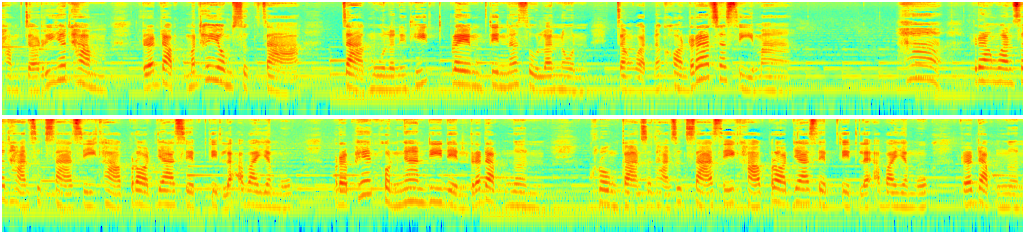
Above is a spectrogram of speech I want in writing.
ธรรมจริยธรรม ระดับมัธยมศึกษา จากมูลนิธิเปรมตินนสูลานนท์จังหวัดนครราชสีมา 5. รางวัลสถานศึกษาสีขาวปลอดยาเสพติดและอบายมุขประเภทผลงานดีเด่นระดับเงิน โครงการสถานศึกษาสีขาวปลอดยาเสพติดและอบายมุขระดับเงิน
